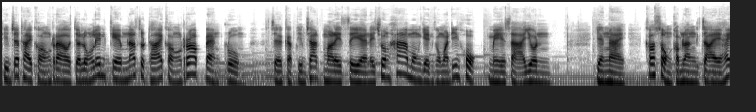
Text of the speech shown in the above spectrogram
ทีมชาติไทยของเราจะลงเล่นเกมนัดสุดท้ายของรอบแบ่งกลุ่ม เจอกับทีมชาติมาเลเซียในช่วง 5 โมงเย็นของวันที่ 6 เมษายน ยังไงก็ส่งกำลังใจให้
